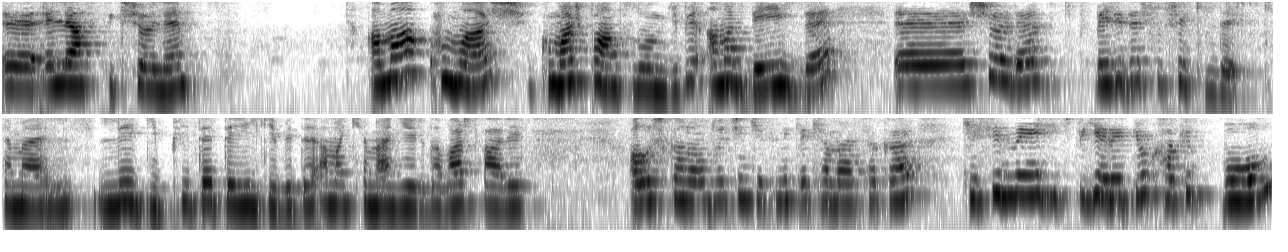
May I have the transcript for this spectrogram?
e, elastik şöyle. Ama kumaş, kumaş pantolon gibi ama değil de e, şöyle beli de şu şekilde kemerli gibi de değil gibi de ama kemer yeri de var. Salih alışkan olduğu için kesinlikle kemer takar. Kesilmeye hiçbir gerek yok. Hafif bol.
